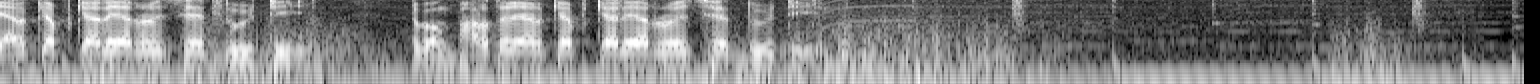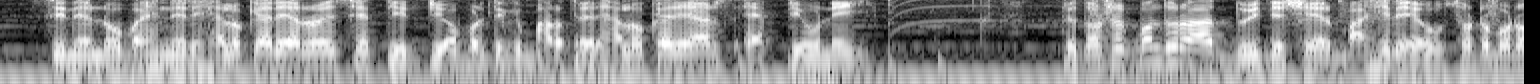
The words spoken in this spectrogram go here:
এয়ারক্রাফট ক্যারিয়ার রয়েছে দুইটি এবং ভারতের এয়ারক্রাফট ক্যারিয়ার রয়েছে দুইটি। চীনের নৌবাহিনীর হ্যালো ক্যারিয়ার রয়েছে তিনটি, অপরদিকে ভারতের হ্যালো ক্যারিয়ার্স একটিও নেই। প্রিয় দর্শক বন্ধুরা, দুই দেশের বাহিরেও ছোট বড়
